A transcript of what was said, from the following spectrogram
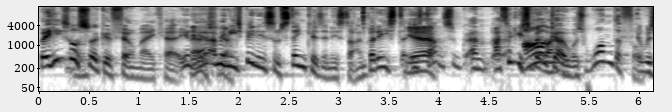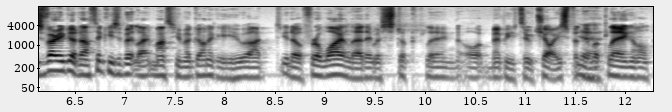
but he's also a good filmmaker. You know, is, I mean, yeah. he's been in some stinkers in his time, but he's, he's Yeah. done some. Um, I think he's Argo like- was wonderful. It was very good. I think he's a bit like Matthew McConaughey, who had, you know, for a while there they were stuck playing, or maybe through choice, but they were playing all,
